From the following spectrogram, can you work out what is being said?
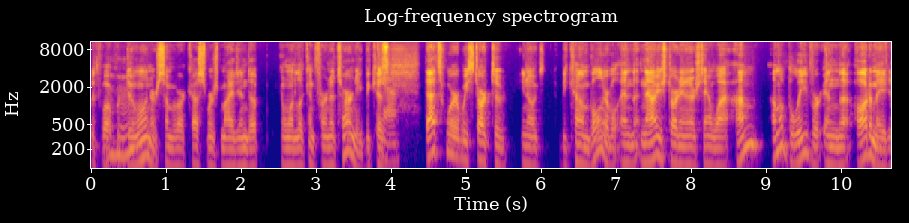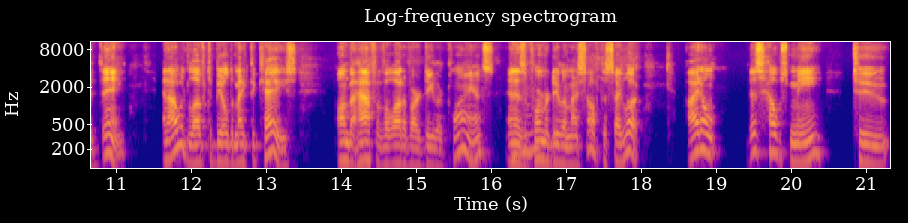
with what mm-hmm. we're doing or some of our customers might end up going looking for an attorney because yeah. that's where we start to you know become vulnerable and now you're starting to understand why i'm i'm a believer in the automated thing and I would love to be able to make the case on behalf of a lot of our dealer clients and mm-hmm. as a mm-hmm. former dealer myself to say, look, I don't, this helps me to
